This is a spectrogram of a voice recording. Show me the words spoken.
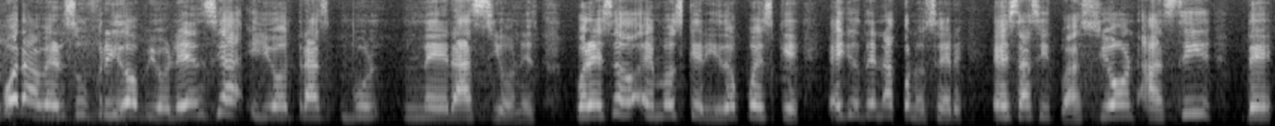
por haber sufrido violencia y otras vulneraciones. Por eso hemos querido pues que ellos den a conocer esta situación, así de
